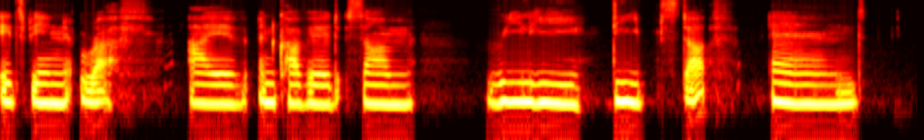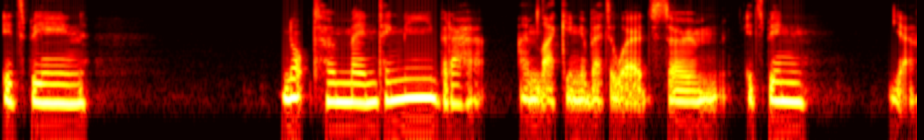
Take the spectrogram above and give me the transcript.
it's been rough. I've uncovered some really deep stuff, and it's been not tormenting me, but I ha- I'm lacking a better word. So it's been yeah,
